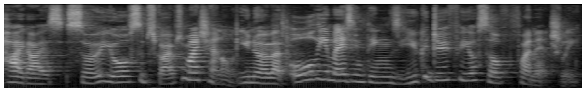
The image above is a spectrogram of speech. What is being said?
Hi guys, so you're subscribed to my channel. You know about all the amazing things you could do for yourself financially.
